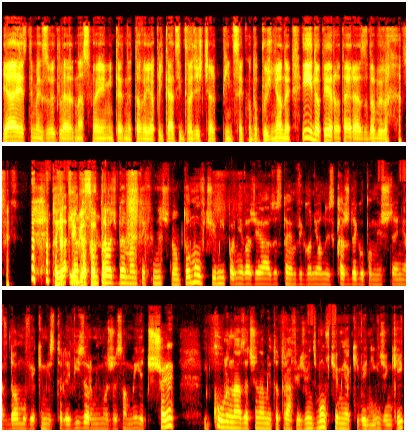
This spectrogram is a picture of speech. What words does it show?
Ja jestem jak zwykle na swojej internetowej aplikacji 25 sekund opóźniony i dopiero teraz zdobywam. To ja, ja taką seta. prośbę mam techniczną. To mówcie mi, ponieważ ja zostałem wygoniony z każdego pomieszczenia w domu, w jakim jest telewizor, mimo że są je trzy i kurna zaczyna mnie to trafiać, więc mówcie mi jaki wynik, dzięki.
